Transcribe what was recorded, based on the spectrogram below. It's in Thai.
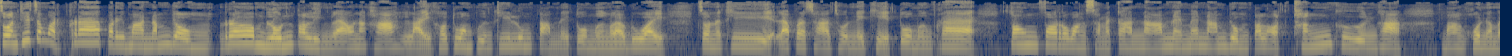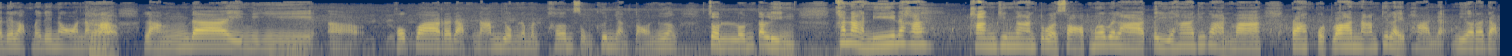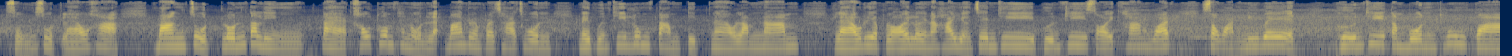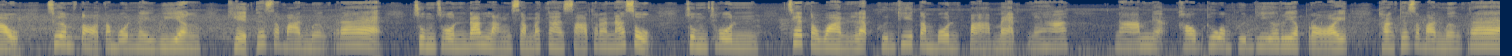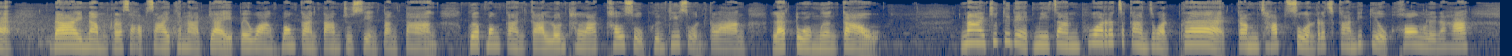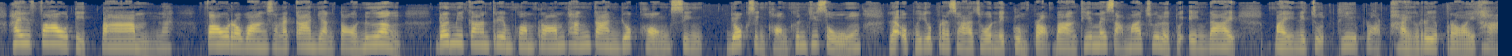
ส่วนที่จังหวัดแพร่ปริมาณน้ำยมเริ่มล้นตลิ่งแล้วนะคะ ไหลเข้าท่วมพื้นที่ลุ่มต่ำในตัวเมืองแล้วด้วย เจ้าหน้าที่และประชาชนในเขตตัวเมืองแพร่ ต้องเฝ้าระวังสถานการณ์น้ำในแม่น้ำยมตลอดทั้งคืนค่ะ บางคนน่ะไม่ได้หลับไม่ได้นอนนะคะครับหลังได้มีเอ่อพบว่าระดับน้ำยมน่ะมันเพิ่มสูงขึ้นอย่างต่อเนื่อง จนล้นตลิ่งขณะนี้นะคะ ทางทีมงานตรวจสอบเมื่อเวลาตีห้าที่ผ่านมา ปรากฏว่าน้ำที่ไหลผ่านเนี่ยมีระดับสูงสุดแล้วค่ะ บางจุดล้นตลิ่งแตกเข้าท่วมถนนและบ้านเรือนประชาชน ในพื้นที่ลุ่มต่ำติดแนวลำน้ำแล้วเรียบร้อยเลยนะคะ อย่างเช่นที่พื้นที่ซอยข้างวัด สวรรค์นิเวศ พื้นที่ตำบลทุ่งกวาว เชื่อมต่อตำบลในเวียง เขตเทศบาลเมืองแพร่ ชุมชนด้านหลังสำนักงานสาธารณสุข ชุมชน เชตวัน และพื้นที่ตำบลป่าแมทนะคะน้ำเนี่ยเข้าท่วมพื้นที่เรียบร้อย ทางเทศบาลเมืองแพร่ ได้นำกระสอบทรายขนาดใหญ่ไปวางป้องกันตามจุดเสี่ยงต่างๆ เพื่อป้องกันการล้นทะลักเข้าสู่พื้นที่ส่วนกลาง และตัวเมืองเก่านายชุติเดชมีจันทร์ผู้ว่าราชการจังหวัดแพร่กำชับส่วนราชการที่เกี่ยวข้องเลยนะคะ ให้เฝ้าติดตามนะ เฝ้าระวังสถานการณ์อย่างต่อเนื่อง โดยมีการเตรียมความพร้อมทั้งการยกของสิ่งยกสิ่งของขึ้นที่สูง และอพยพประชาชนในกลุ่มเปราะบางที่ไม่สามารถช่วยเหลือตัวเองได้ ไปในจุดที่ปลอดภัยเรียบร้อยค่ะ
